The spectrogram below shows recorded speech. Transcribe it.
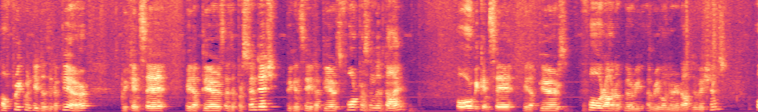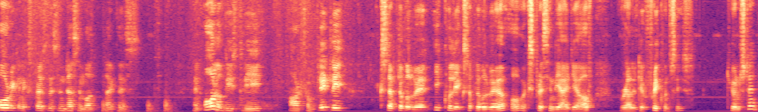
how frequently does it appear? We can say it appears as a percentage. We can say it appears 4% of the time. Or we can say it appears 4 out of every, every 100 observations. Or we can express this in decimal like this. And all of these three are completely acceptable way, equally acceptable way of expressing the idea of relative frequencies. Do you understand?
